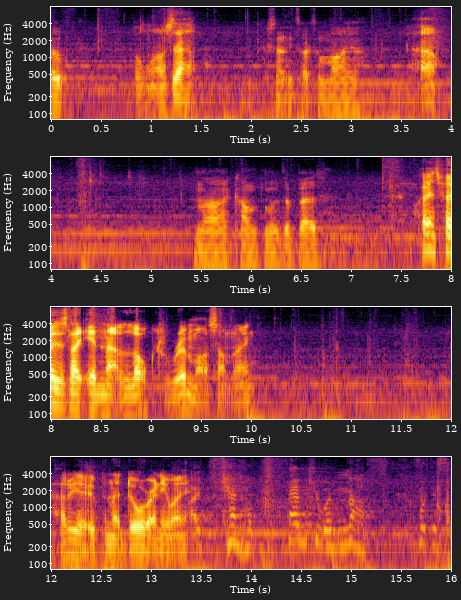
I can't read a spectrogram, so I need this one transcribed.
Oh. oh what was that? Accidentally talked to Maya. Oh. No, I can't move the bed. I don't suppose it's like in that locked room or something. How do we open that door anyway? I cannot thank you enough for this those.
